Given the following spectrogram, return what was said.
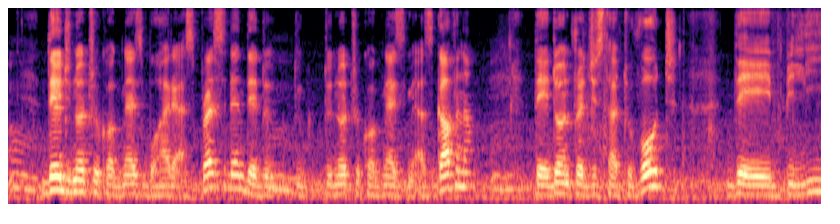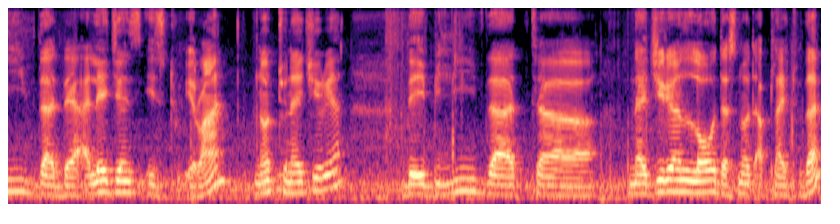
Mm. They do not recognize Buhari as president. They do, mm. do, do not recognize me as governor. Mm-hmm. They don't register to vote. They believe that their allegiance is to Iran, not to Nigeria. They believe that uh, Nigerian law does not apply to them.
